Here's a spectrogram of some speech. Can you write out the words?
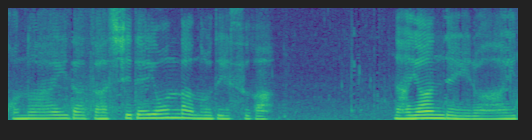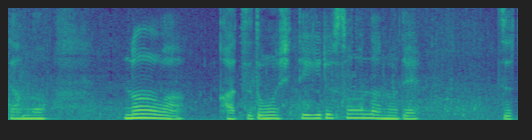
この間雑誌で読んだのですが悩んでいる間も脳は活動しているそうなのでずっ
